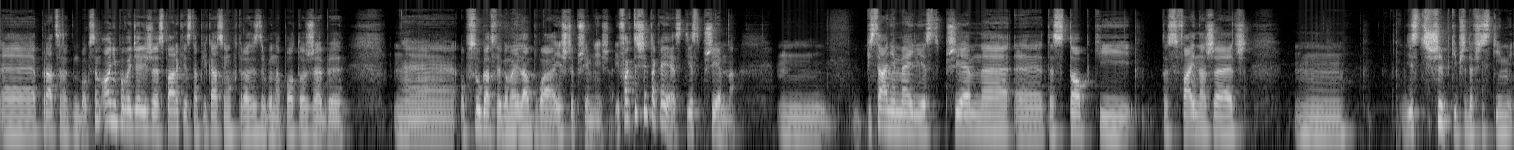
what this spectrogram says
e, pracę nad inboxem. Oni powiedzieli, że Spark jest aplikacją, która jest zrobiona po to, żeby e, obsługa Twojego maila była jeszcze przyjemniejsza. I faktycznie taka jest, jest przyjemna. Mm, pisanie mail jest przyjemne, e, te stopki to jest fajna rzecz Mm, jest szybki przede wszystkim.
